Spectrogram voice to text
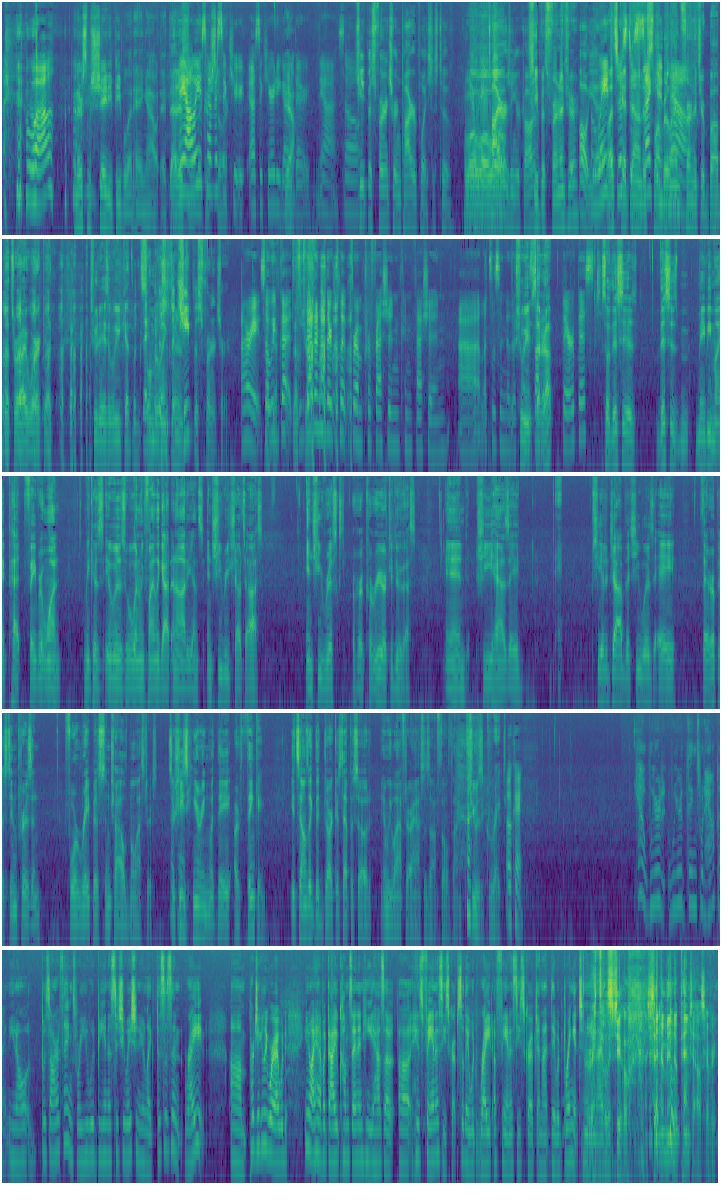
well, And there's some shady people that hang out at that. That they always have store. a, secu- a security guard Yeah. there. Yeah. So Cheapest furniture and tire places too. You ever get tires in your car? Cheapest furniture? Oh, yeah. Wait Let's just get a down to Slumberland now. Furniture, bub. That's where I work at two days a week at But, they- but Slumberland this is the cheapest furniture. All right, so Okay, we've got that's we've true. got another clip from Profession Confession. Uh, let's listen to this. Should one. we It's set it up? Therapist. So this is this is m- maybe my pet favorite one because it was when we finally got an audience and she reached out to us and she risked her career to do this and she has a she had a job that she was a therapist in prison for rapists and child molesters. So Okay. she's hearing what they are thinking. It sounds like the darkest episode and we laughed our asses off the whole time. She was great. Okay. yeah, weird weird things would happen. You know, bizarre things where you would be in a situation you're like, this isn't right. Um, particularly where I would, you know, I have a guy who comes in and he has a uh, his fantasy script. So they would write a fantasy script and I, they would bring it to I me, and I would too. I send them into Penthouse every.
